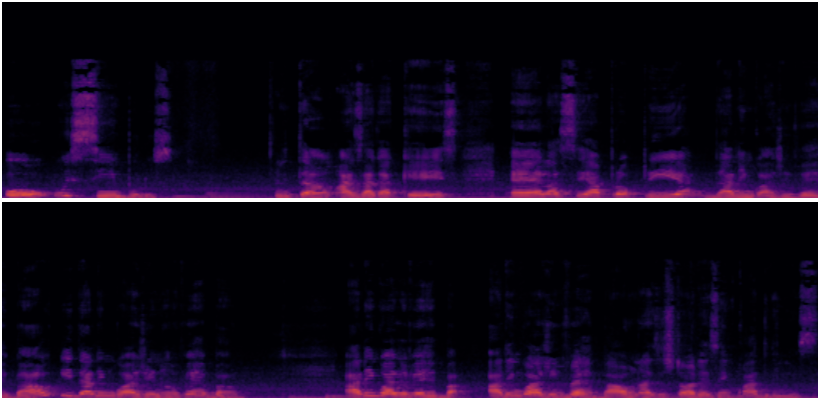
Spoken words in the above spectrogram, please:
ou os símbolos. Então, as HQs, ela se apropria da linguagem verbal e da linguagem não verbal. A linguagem, verba, a linguagem verbal nas histórias em quadrinhos.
